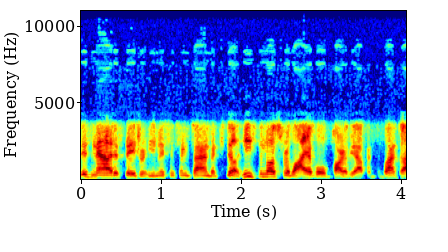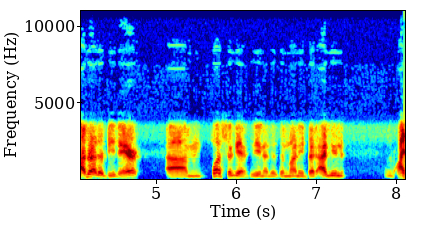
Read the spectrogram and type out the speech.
is now at a stage where he misses some time, but still, he's the most reliable part of the offensive line. So I'd rather be there. Um, plus, again, you know, the, the money. But I mean, I,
